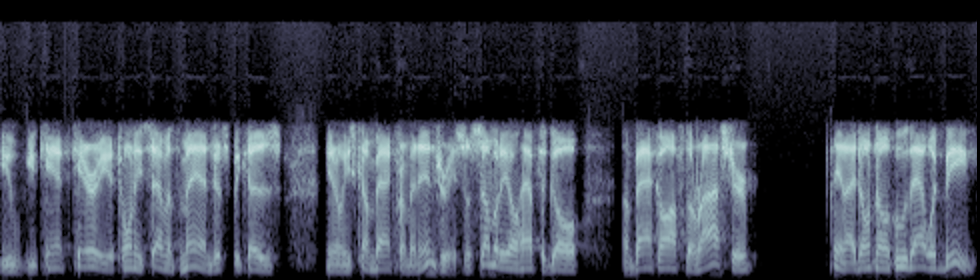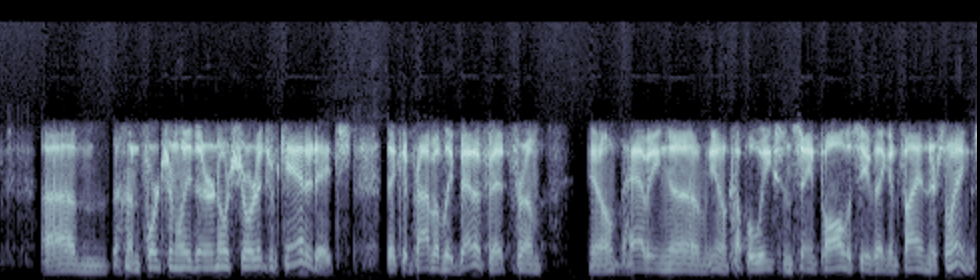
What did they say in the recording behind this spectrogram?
you you can't carry a 27th man just because you know he's come back from an injury. So somebody will have to go uh, back off the roster, and I don't know who that would be. Um, unfortunately, there are no shortage of candidates that could probably benefit from you know, having uh, you know a couple weeks in St. Paul to see if they can find their swings.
